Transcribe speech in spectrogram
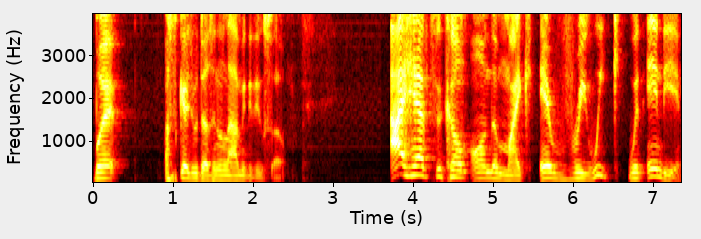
but my schedule doesn't allow me to do so. I have to come on the mic every week with India.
